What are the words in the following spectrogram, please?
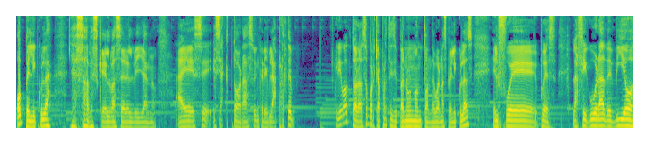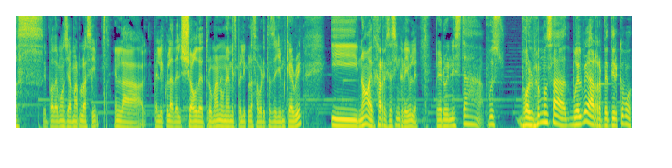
o película, ya sabes que él va a ser el villano. A ese, ese actorazo increíble. Aparte, y digo actorazo porque ha participado en un montón de buenas películas. Él fue, pues, la figura de Dios, si podemos llamarlo así, en la película del show de Truman, una de mis películas favoritas de Jim Carrey. Y no, Ed Harris es increíble. Pero en esta, pues, volvemos a. Vuelve a repetir como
